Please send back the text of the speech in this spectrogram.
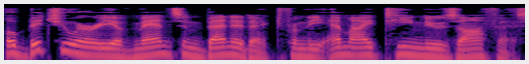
Obituary of Manson Benedict from the MIT News Office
